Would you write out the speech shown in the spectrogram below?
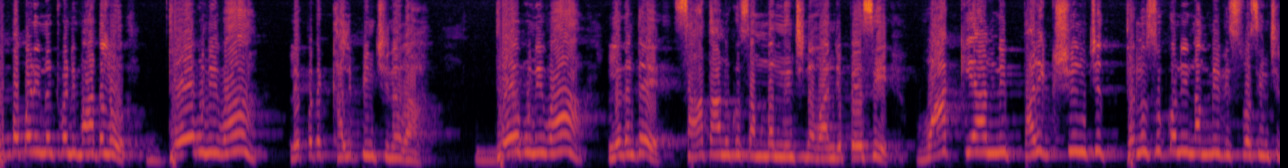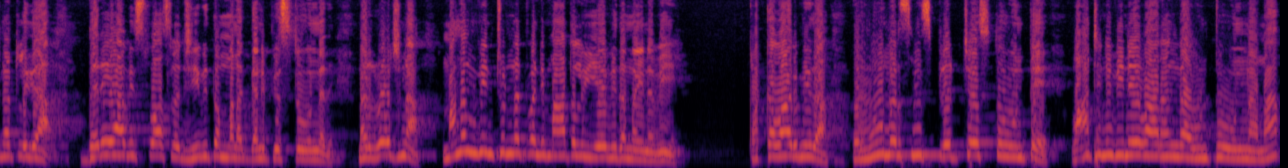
చెప్పబడినటువంటి మాటలు దేవునివా లేకపోతే కల్పించినవా? దేవునివా? లేదంటే సాతానుకు సంబంధించినవా అని చెప్పేసి వాక్యాన్ని పరీక్షించి తెలుసుకొని నమ్మి విశ్వసించినట్లుగా బెరయా విశ్వాసుల జీవితం మనకు కనిపిస్తూ ఉన్నది. మరి రోజున మనం వింటున్నటువంటి మాటలు ఏ విధమైనవి? పక్కవారి మీద రూమర్స్ని స్ప్రెడ్ చేస్తూ ఉంటే వాటిని వినేవారంగా ఉంటూ ఉన్నామా?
